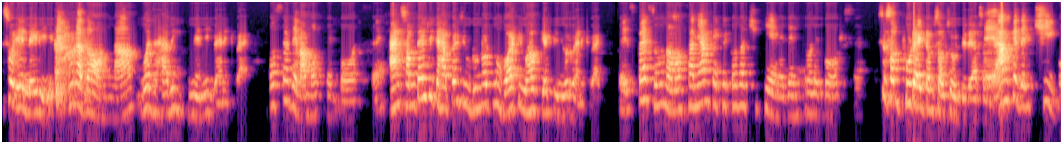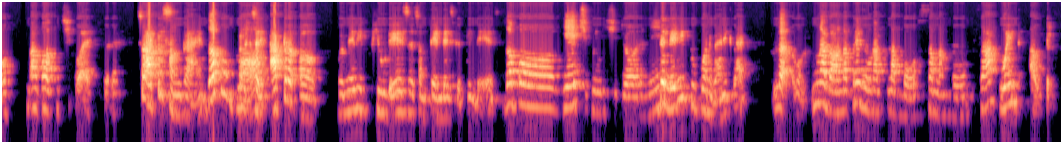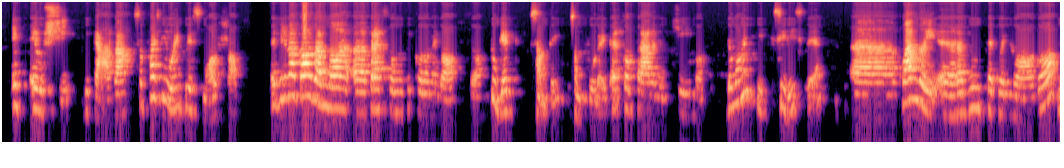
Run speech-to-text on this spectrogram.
so a lady Una donna was having many vanity bags. possedeva molte borse And sometimes it happens you do not know what you have kept in your vanity bag. E spesso uno non sa neanche che cosa ci tiene dentro le borse. So some food items also be there. E Sometimes. anche del cibo a volte ci può essere. So after some time, Dopo un po', sorry, after uh, maybe few days, some 10 days, 15 days, dopo 10-15 giorni, the lady took one vanity bag, la- una donna ha preso una, la borsa, una borsa went out. e, e uscì di casa. So first he went to a small shop E prima cosa andò eh, presso un piccolo negozio to get something, some food item. per comprare del cibo. The moment he, reached there, Eh, quando eh, raggiunse quel luogo,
